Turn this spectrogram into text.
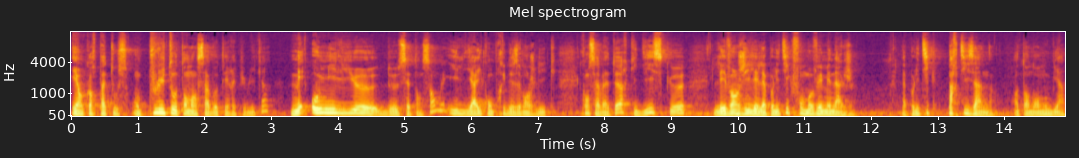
et encore pas tous, ont plutôt tendance à voter républicain. Mais au milieu de cet ensemble, il y a y compris des évangéliques conservateurs qui disent que l'évangile et la politique font mauvais ménage. La politique partisane, entendons-nous bien,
